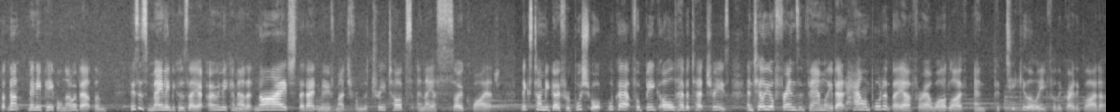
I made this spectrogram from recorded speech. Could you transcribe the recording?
but not many people know about them. This is mainly because they only come out at night, they don't move much from the treetops, and they are so quiet. Next time you go for a bushwalk, look out for big old habitat trees and tell your friends and family about how important they are for our wildlife and particularly for the greater glider.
